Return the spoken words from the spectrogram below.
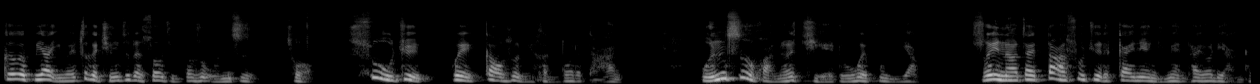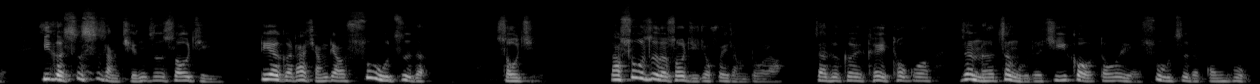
各位不要以为这个情资的收集都是文字，错，数据会告诉你很多的答案，文字反而解读会不一样。所以呢，在大数据的概念里面，它有两个，一个是市场情资收集，第二个它强调数字的收集。那数字的收集就非常多了，在座各位可以透过任何政府的机构都会有数字的公布，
